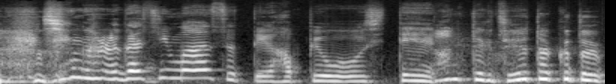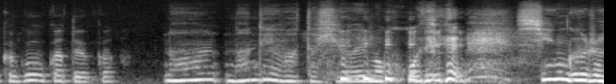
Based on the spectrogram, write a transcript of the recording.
シングル出しますっていう発表をしてなんて贅沢というか豪華というか。なんなんで私は今ここで シングル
